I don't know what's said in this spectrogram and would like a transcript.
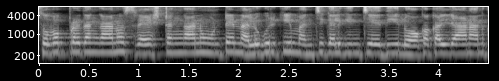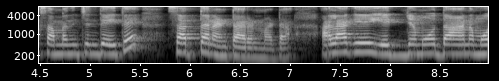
శుభప్రదంగాను శ్రేష్టంగాను ఉంటే నలుగురికి మంచి కలిగించేది లోక కళ్యాణానికి సంబంధించింది అయితే సత్ అని అంటారనమాట అలాగే యజ్ఞము దానము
